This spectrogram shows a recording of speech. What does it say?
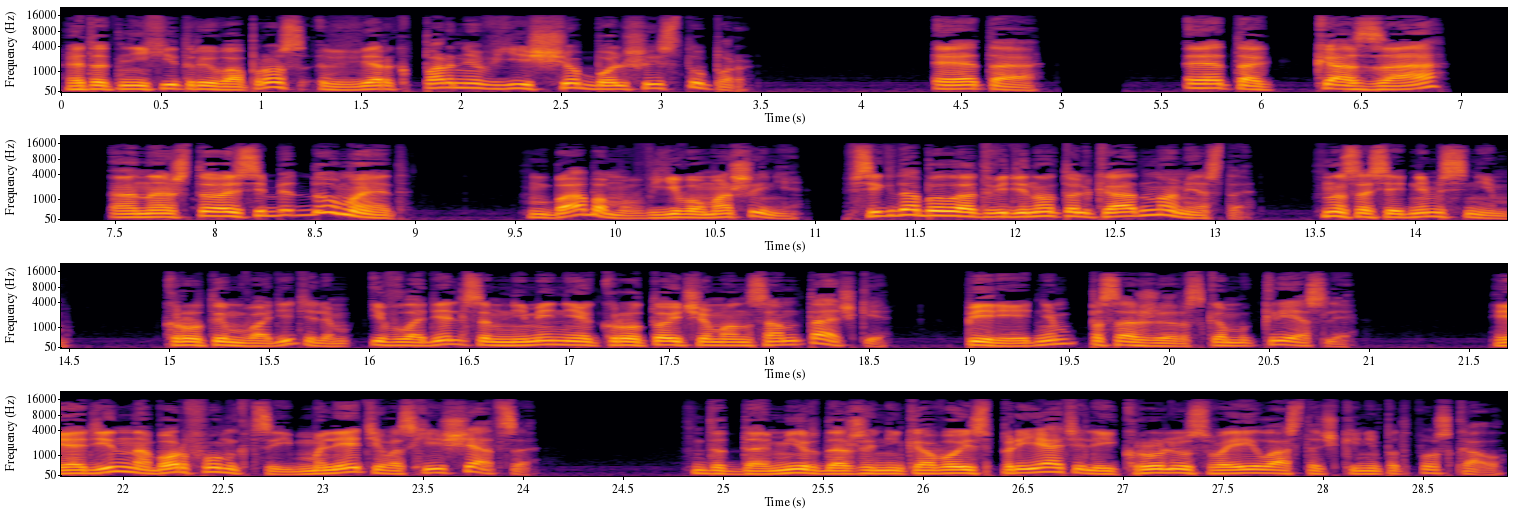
Этот нехитрый вопрос вверг парня в еще больший ступор. «Это это коза? Она что о себе думает? Бабам в его машине всегда было отведено только одно место — на соседнем с ним. Крутым водителем и владельцем не менее крутой, чем он сам тачки, переднем пассажирском кресле. И один набор функций — млеть и восхищаться. Да Дамир даже никого из приятелей к рулю своей ласточки не подпускал.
